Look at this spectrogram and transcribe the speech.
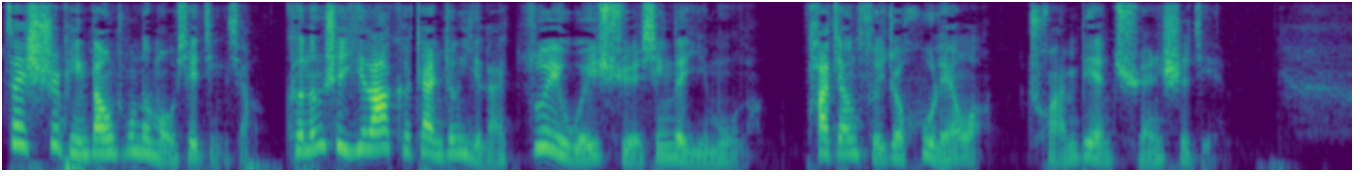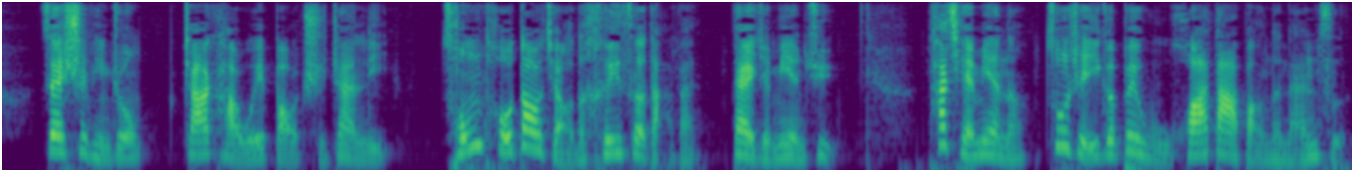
在视频当中的某些景象，可能是伊拉克战争以来最为血腥的一幕了。它将随着互联网传遍全世界。在视频中，扎卡维保持站立，从头到脚的黑色打扮，戴着面具。他前面呢坐着一个被五花大绑的男子，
